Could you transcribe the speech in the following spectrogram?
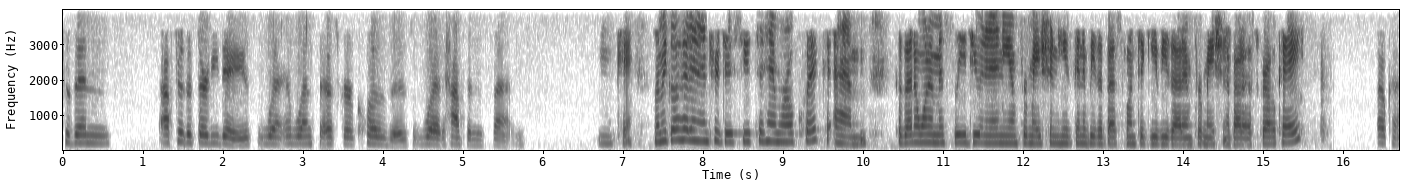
so then after the thirty days, when once the escrow closes, what happens then? Okay. Let me go ahead and introduce you to him real quick because I don't want to mislead you in any information. He's going to be the best one to give you that information about escrow, okay? Okay.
